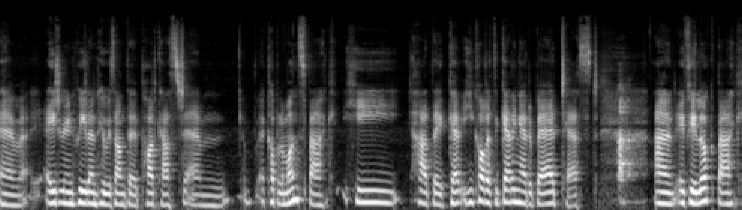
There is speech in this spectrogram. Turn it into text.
um, Adrian Whelan, who was on the podcast um, a couple of months back, he had the get he called it the getting out of bed test. And if you look back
